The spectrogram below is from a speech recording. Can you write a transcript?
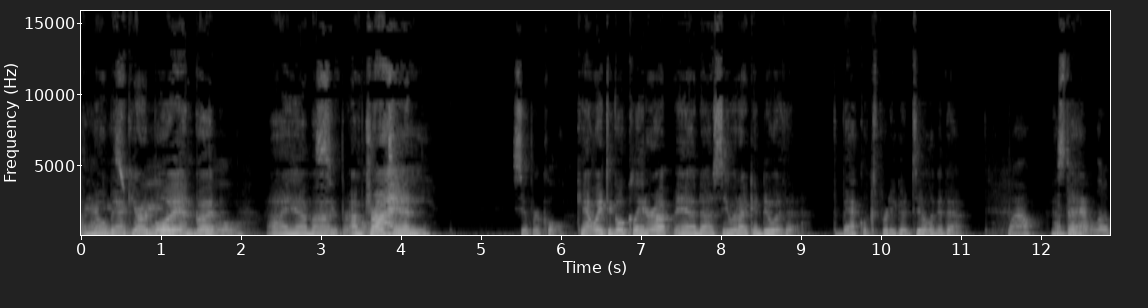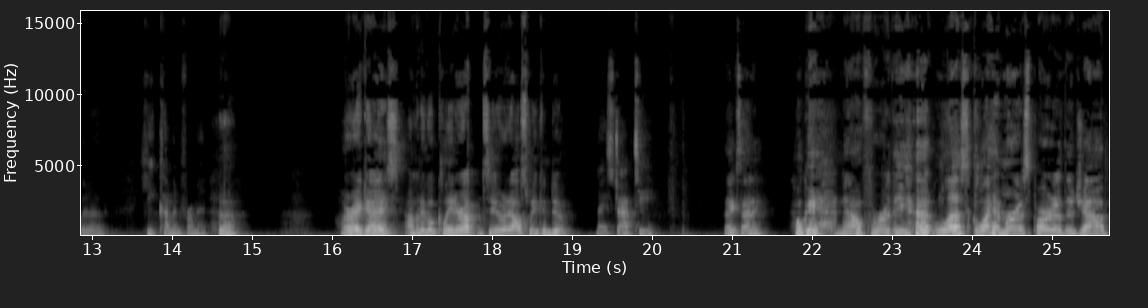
I'm no backyard really boy, in, but cool. I am. Uh, Super I'm cool, trying. T. Super cool. Can't wait to go clean her up and uh, see what I can do with it. The back looks pretty good too. Look at that. Wow. You Not still bad. have a little bit of heat coming from it. All right, guys. I'm gonna go clean her up and see what else we can do. Nice job, T. Thanks, honey. Okay, now for the less glamorous part of the job.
